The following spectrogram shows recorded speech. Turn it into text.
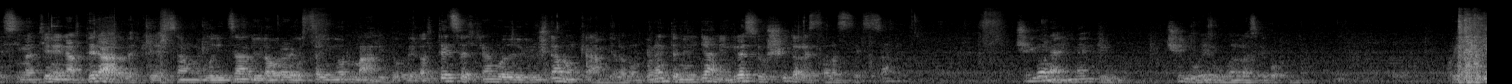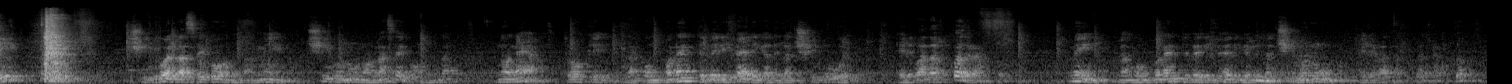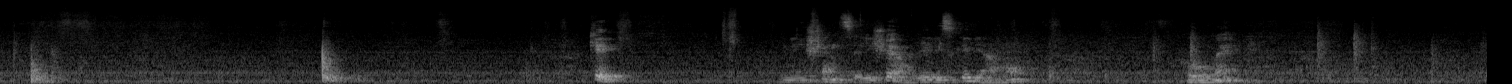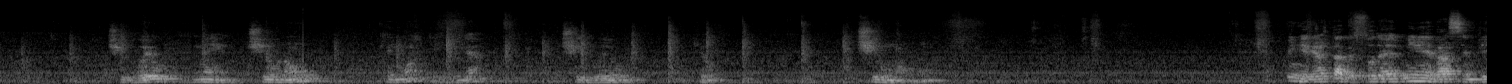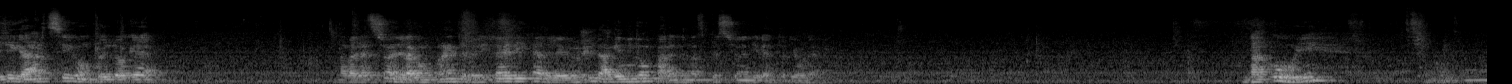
e si mantiene inalterata perché stiamo ipotizzando di lavorare con stati normali dove l'altezza del triangolo delle velocità non cambia, la componente meridiana ingresso e uscita resta la stessa, C con M più C2 uguale alla seconda. Quindi C2 alla seconda meno C con 1 alla seconda non è altro che la componente periferica della C2 elevata al quadrato meno la componente periferica della C con 1 elevata al quadrato che in scienze liceali riscriviamo come C2U meno C1U che moltiplica C2U più C1U. Quindi in realtà questo termine va a semplificarsi con quello che è la variazione della componente periferica delle velocità che mi compare nell'espressione diretta di Euler. Da cui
